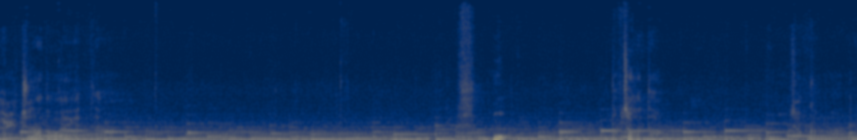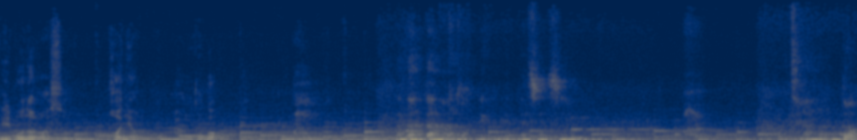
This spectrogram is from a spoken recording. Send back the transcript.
발주나 넣어야겠다. 어? 답장 왔다. 잠깐만. 일본어로 왔어? 번역, 한국어. あなたの撮ってくれた写真ちゃんと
